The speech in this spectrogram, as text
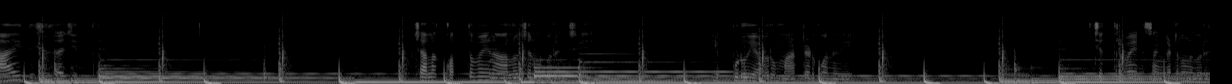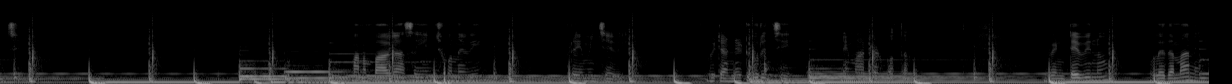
అజిత్. చాలా కొత్తమైన ఆలోచనల గురించి ఎప్పుడు ఎవరు మాట్లాడుకోనివి. విచిత్రమైన సంఘటనల గురించి మనం బాగా అసహించుకునేవి ప్రేమించేవి. వీటన్నిటి గురించి నేను మాట్లాడిపోతాను వింటే విను లేదా మాని.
